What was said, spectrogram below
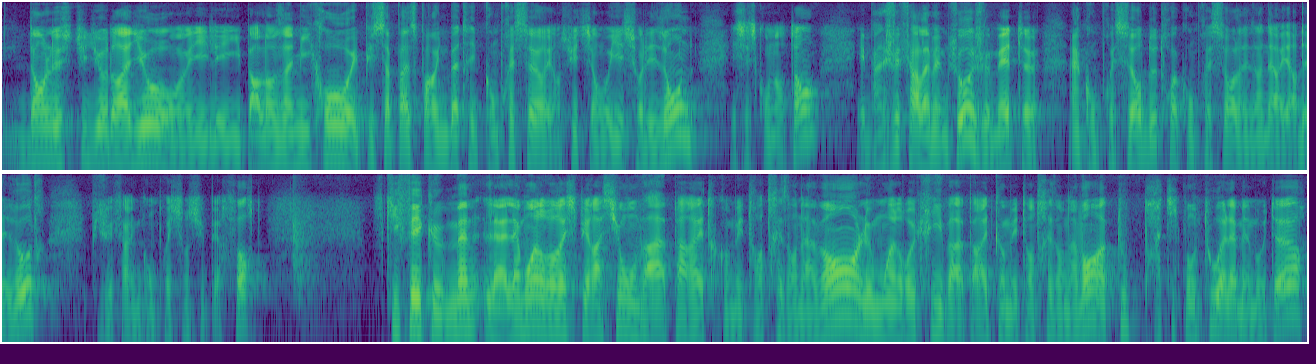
Dans le studio de radio, il, parle dans un micro et puis ça passe par une batterie de compresseur et ensuite c'est envoyé sur les ondes et c'est ce qu'on entend. Et ben, je vais faire la même chose. Je vais mettre euh, un compresseur, deux, trois compresseurs les uns derrière les autres, puis je vais faire une compression super forte. Ce qui fait que même la, moindre respiration va apparaître comme étant très en avant, le moindre cri va apparaître comme étant très en avant, tout, pratiquement tout à la même hauteur,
